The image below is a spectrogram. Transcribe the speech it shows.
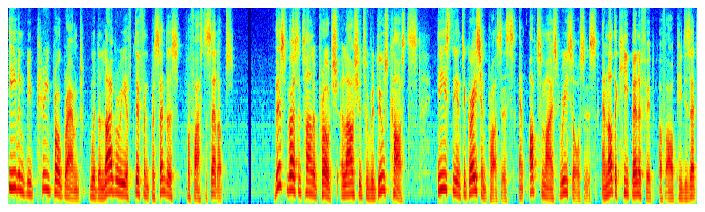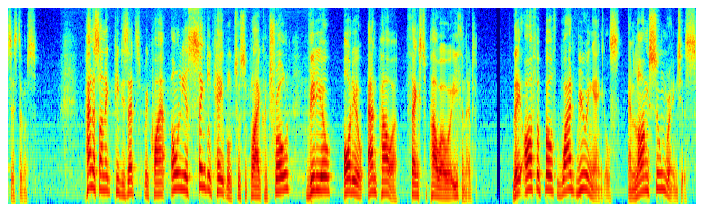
even be pre-programmed with a library of different presenters for faster setups. This versatile approach allows you to reduce costs, ease the integration process and optimize resources, another key benefit of our PTZ systems. Panasonic PTZs require only a single cable to supply control, video, audio and power thanks to Power over Ethernet. They offer both wide viewing angles and long zoom ranges,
